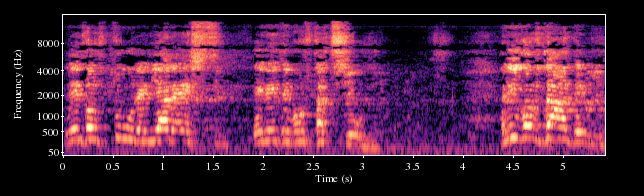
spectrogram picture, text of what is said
le torture, gli arresti e le deportazioni. Ricordatevi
